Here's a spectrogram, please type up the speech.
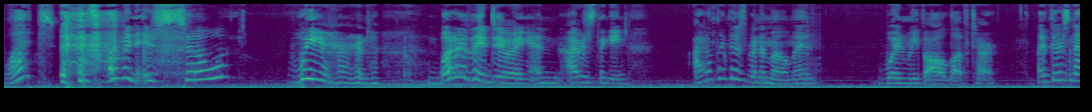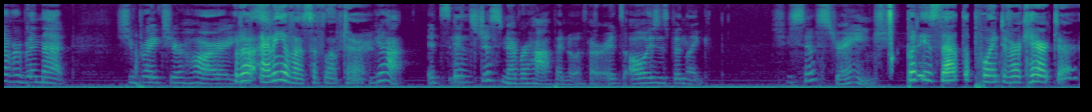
"What? this woman is so weird. What are they doing?" And I was just thinking, I don't think there's been a moment when we've all loved her. Like, there's never been that she breaks your heart. What about any of us have loved her? Yeah, it's it's just never happened with her. It's always just been like, she's so strange. But is that the point of her character?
